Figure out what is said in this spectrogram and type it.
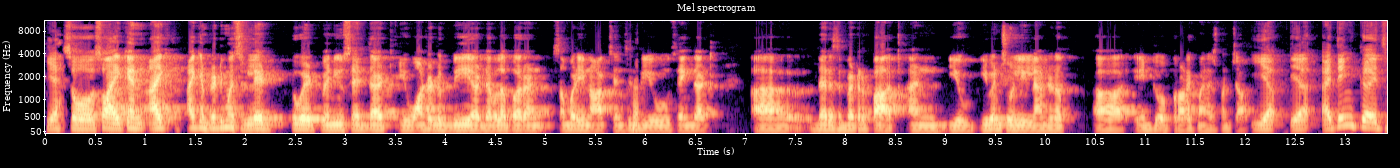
Yeah. So so I can I I can pretty much relate to it when you said that you wanted to be a developer and somebody knocked sense into you saying that uh, there is a better path and you eventually landed up uh, into a product management job. Yeah, yeah. I think uh, it's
